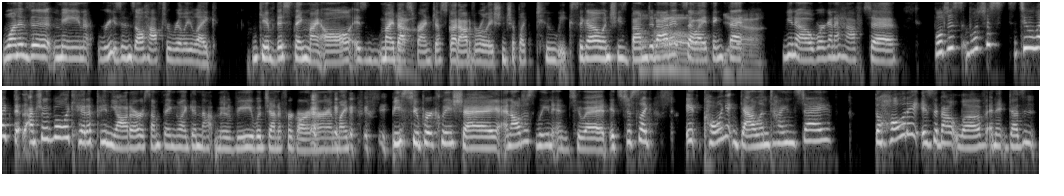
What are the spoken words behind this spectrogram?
one of the main reasons I'll have to really like give this thing my all is my best yeah. friend just got out of a relationship like two weeks ago and she's bummed oh, about it. So I oh, think yeah. that, you know, we're gonna have to we'll just we'll just do like the, I'm sure we'll like hit a pinata or something like in that movie with Jennifer Garner and like be super cliche and I'll just lean into it. It's just like it calling it Galentine's Day. The holiday is about love and it doesn't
